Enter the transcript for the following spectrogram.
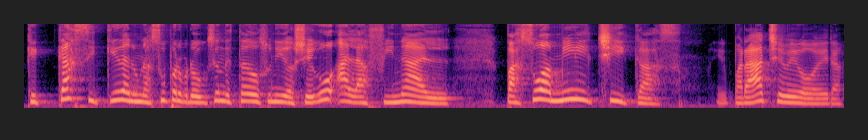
que casi queda en una superproducción de Estados Unidos, llegó a la final, pasó a mil chicas, eh, para HBO era.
